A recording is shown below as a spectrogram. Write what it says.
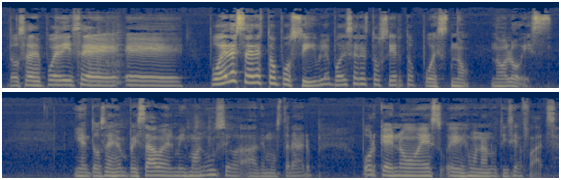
Entonces después dice, eh, ¿puede ser esto posible? ¿Puede ser esto cierto? Pues no, no lo es. Y entonces empezaba el mismo anuncio a demostrar por qué no es, es una noticia falsa.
